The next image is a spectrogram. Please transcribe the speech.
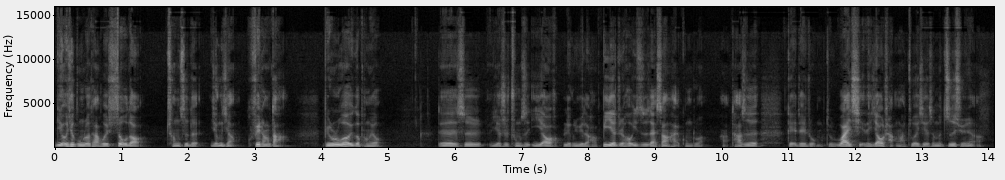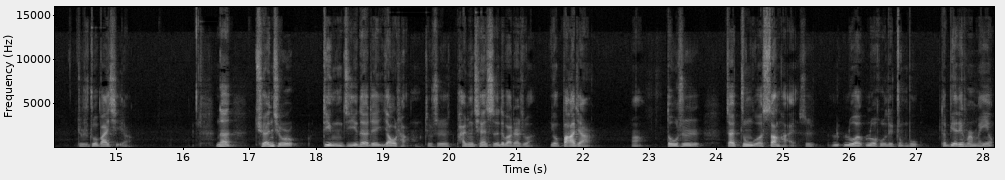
有一些工作它会受到城市的影响非常大，比如我有一个朋友。呃，是也是从事医药领域的哈，毕业之后一直在上海工作啊。他是给这种就是外企的药厂啊做一些什么咨询啊，就是做外企啊。那全球顶级的这药厂，就是排名前十的吧，咱说有八家啊，都是在中国上海是落落户的总部，他别地方没有。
